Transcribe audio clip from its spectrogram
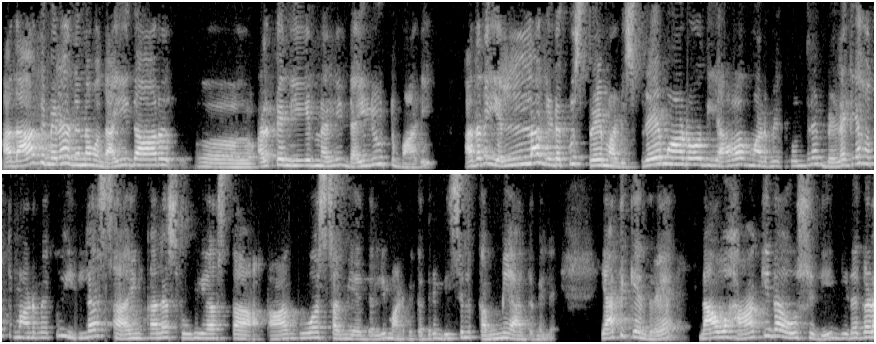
ಅದಾದ್ಮೇಲೆ ಅದನ್ನ ಒಂದು ಐದಾರು ಅಳತೆ ನೀರಿನಲ್ಲಿ ಡೈಲ್ಯೂಟ್ ಮಾಡಿ ಅದನ್ನ ಎಲ್ಲಾ ಗಿಡಕ್ಕೂ ಸ್ಪ್ರೇ ಮಾಡಿ. ಸ್ಪ್ರೇ ಮಾಡೋದು ಯಾವಾಗ ಮಾಡ್ಬೇಕು ಅಂದ್ರೆ ಬೆಳಗ್ಗೆ ಹೊತ್ತು ಮಾಡ್ಬೇಕು, ಇಲ್ಲ ಸಾಯಂಕಾಲ ಸೂರ್ಯಾಸ್ತ ಆಗುವ ಸಮಯದಲ್ಲಿ ಮಾಡ್ಬೇಕಂದ್ರೆ ಬಿಸಿಲು ಕಮ್ಮಿ ಆದ್ಮೇಲೆ. ಯಾತಕ್ಕೆ ಅಂದ್ರೆ ನಾವು ಹಾಕಿದ ಔಷಧಿ ಗಿಡಗಳ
